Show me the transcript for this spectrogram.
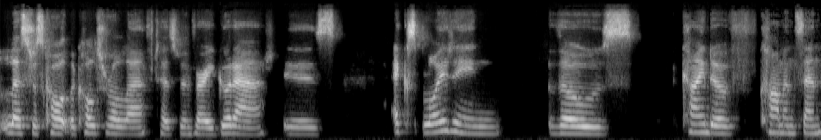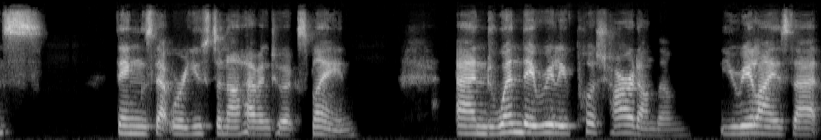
let's just call it the cultural left has been very good at is exploiting those kind of common sense things that we're used to not having to explain. And when they really push hard on them, you realize that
